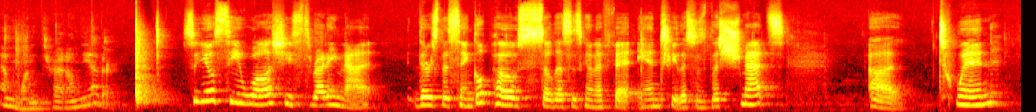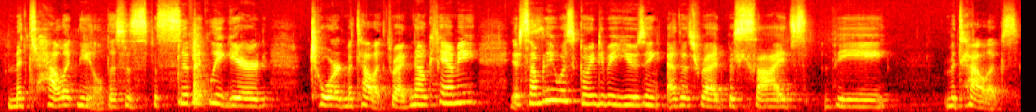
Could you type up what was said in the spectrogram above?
and one thread on the other. So you'll see while she's threading that, there's the single post, so this is gonna fit into, this is the Schmetz uh, twin metallic needle. This is specifically geared toward metallic thread. Now, Tammy, if somebody was going to be using other thread besides the metallics,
